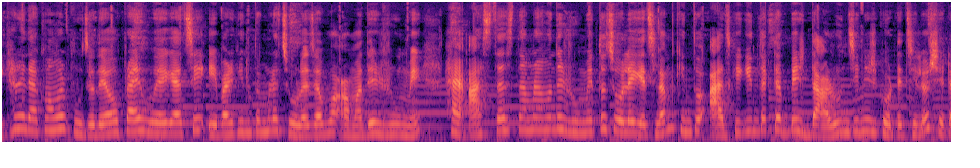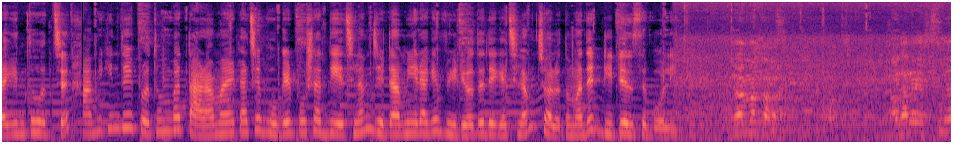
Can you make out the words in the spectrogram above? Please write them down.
এখানে দেখো আমার পুজো দেওয়াও প্রায় হয়ে গেছে। এবার কিন্তু আমরা চলে যাব আমাদের রুমে হ্যাঁ আস্তে আস্তে আমরা আমাদের রুমে তো চলে গেছিলাম, কিন্তু আজকে কিন্তু একটা বেশ দারুণ জিনিস ঘটেছিল, সেটা কিন্তু হচ্ছে আমি কিন্তু এই প্রথমবার তারা মায়ের কাছে ভোগের প্রসাদ দিয়েছিলাম, যেটা আমি এর আগে ভিডিওতে দেখেছিলাম। চলো তোমাদের ডিটেলসে বলি। দাদারা এসছে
